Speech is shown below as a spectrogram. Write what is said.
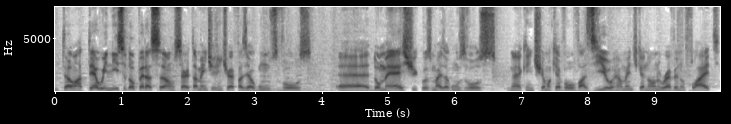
Então, até o início da operação, certamente a gente vai fazer alguns voos é, domésticos, mas alguns voos né, que a gente chama que é voo vazio, realmente que é non-revenue flight.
